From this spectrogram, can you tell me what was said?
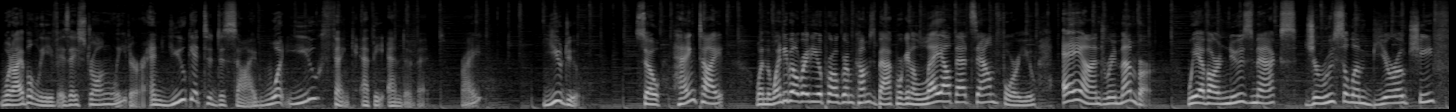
what I believe is a strong leader. And you get to decide what you think at the end of it, right? You do. So hang tight. When the Wendy Bell radio program comes back, we're going to lay out that sound for you. And remember, we have our Newsmax Jerusalem Bureau Chief,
